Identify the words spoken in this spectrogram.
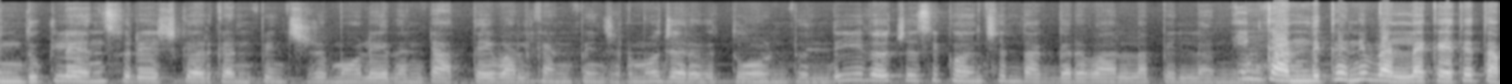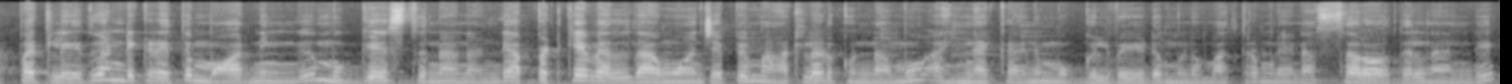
ఎందుకులే అని సురేష్ గారు కనిపించడమో లేదంటే అత్తయ్య వాళ్ళు కనిపించడమో జరుగుతూ ఉంటుంది. ఇది వచ్చేసి కొంచెం దగ్గర వాళ్ళ పిల్లని ఇంకా అందుకని వెళ్ళకైతే తప్పట్లేదు. అండ్ ఇక్కడైతే మార్నింగ్ ముగ్గేస్తున్నానండి. అప్పటికే వెళ్దాము అని చెప్పి మాట్లాడుకున్నాము. అయినా కానీ ముగ్గులు వేయడంలో మాత్రం నేను అస్సలు వదలనండి.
